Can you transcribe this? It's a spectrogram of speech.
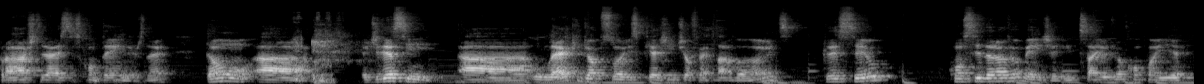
rastrear esses containers, né? Então, a, eu diria assim, a, o leque de opções que a gente ofertava antes cresceu consideravelmente. A gente saiu de uma companhia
